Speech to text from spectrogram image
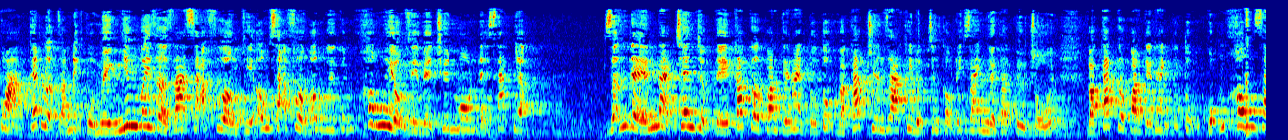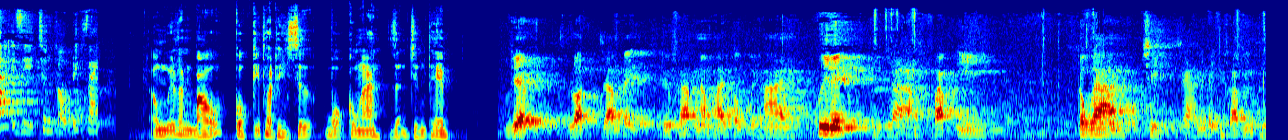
quả, kết luận giám định của mình nhưng bây giờ ra xã phường thì ông xã phường, ông ấy cũng không hiểu gì về chuyên môn để xác nhận dẫn đến là trên thực tế các cơ quan tiến hành tố tụng và các chuyên gia khi được trưng cầu đích danh người ta từ chối và các cơ quan tiến hành tố tụng cũng không dạy gì trưng cầu đích danh. Ông Nguyễn Văn Báu, Cục Kỹ thuật Hình sự, Bộ Công an dẫn chứng thêm. Việc luật giám định tư pháp năm 2012 quy định là pháp y công an chỉ giám định pháp y tử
